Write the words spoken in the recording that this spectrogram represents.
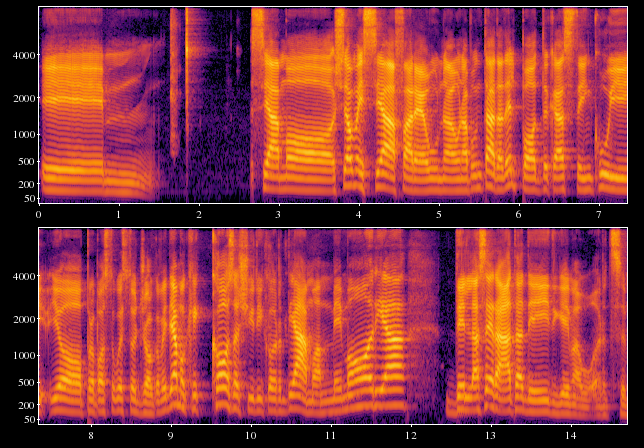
e... Siamo, ci siamo messi a fare una, una, puntata del podcast in cui io ho proposto questo gioco. Vediamo che cosa ci ricordiamo a memoria della serata dei Game Awards.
